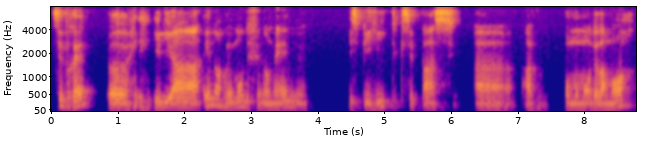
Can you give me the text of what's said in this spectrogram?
C'est vrai, euh, il y a énormément de phénomènes spirites qui se passent à, au moment de la mort.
